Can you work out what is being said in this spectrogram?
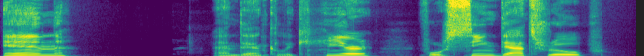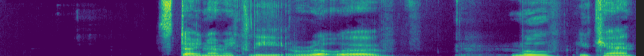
N, and then click here. For seeing that rope, it's dynamically uh, move. You can,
